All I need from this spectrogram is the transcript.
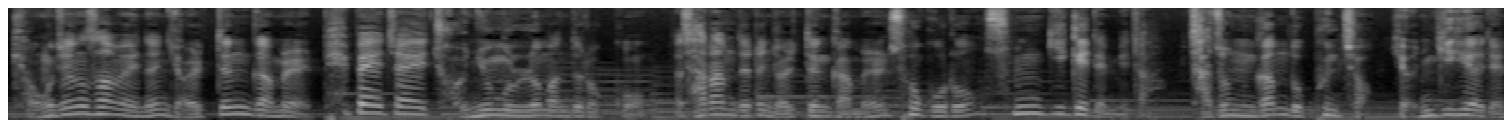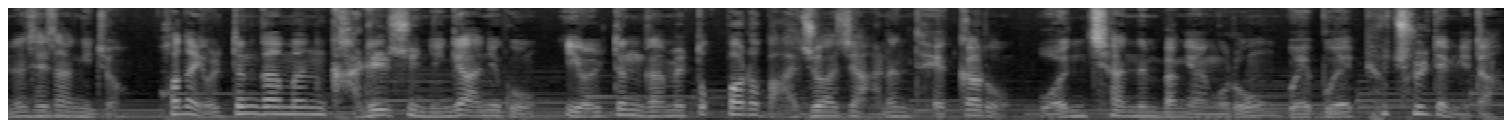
경쟁사회는 열등감을 패배자의 전유물로 만들었고 사람들은 열등감을 속으로 숨기게 됩니다. 자존감 높은 척 연기해야 되는 세상이죠. 허나 열등감은 가릴 수 있는 게 아니고 이 열등감을 똑바로 마주하지 않은 대가로 원치 않는 방향으로 외부에 표출됩니다.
